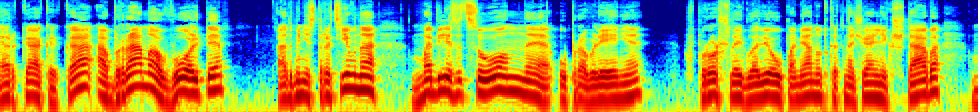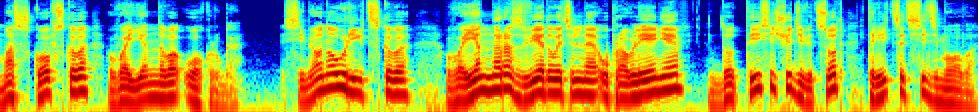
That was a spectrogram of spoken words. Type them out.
РККК Абрама Вольпе, административно-мобилизационное управление, в прошлой главе упомянут как начальник штаба Московского военного округа, Семена Урицкого, военно-разведывательное управление до 1937 года,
